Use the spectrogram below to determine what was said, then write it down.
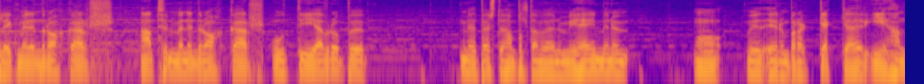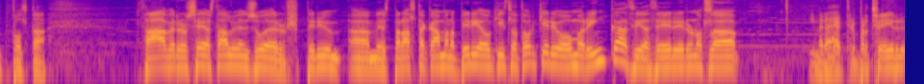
Leikmennir okkar atvinnumennir okkar úti í Evrópu með bestu handbóltamöðunum í heiminum og við erum bara geggjaðir í handbólta það verður að segjast alveg eins og er. Byrjum að mér finnst bara alltaf gaman að byrja á Gísla Þorgeri og Ómar Inga því að þeir eru náttúrulega ég meina þetta eru bara tveir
